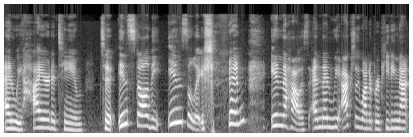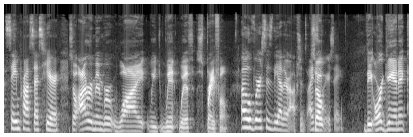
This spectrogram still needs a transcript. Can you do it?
And we hired a team to install the insulation in the house. And then we actually wound up repeating that same process here. so I remember why we went with spray foam. Oh, versus the other options. I see what you're saying. The organic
